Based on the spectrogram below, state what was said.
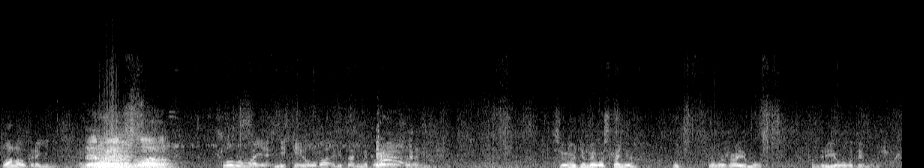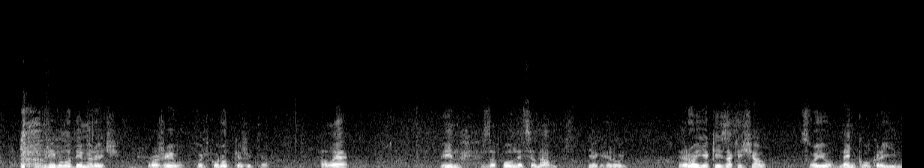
Слава Україні! Героям слава! Слово має міський голова Віталій Миколаївич Шаленко. Сьогодні ми в останню путь проважаємо Андрія Володимировича. Андрій Володимирович прожив хоч коротке життя, але він заповниться нам як герой. Герой, який захищав свою неньку Україну,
